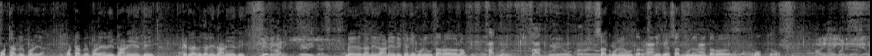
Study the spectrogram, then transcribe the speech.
કોઠા પીપળિયા. કોઠા પીપળિયાની ધાણી હતી. કેટલા વીઘાની ધાણી હતી? બે વીઘાની. બે વીઘાની. બે વીઘાની ધાણી હતી. કેટલી ગુણી ઉતારો આવેલો? સાત ગુણી. સાત ગુણી ઉતારો સાત ગુણી ઉતારો. વીઘે સાત ગુણી ઉતારો આવેલો. Okay okay.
